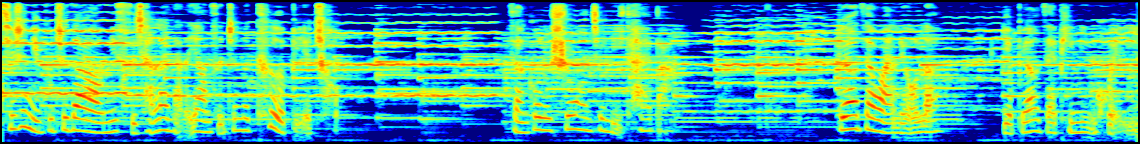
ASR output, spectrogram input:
其实你不知道，你死缠烂打的样子真的特别丑。攒够了失望就离开吧，不要再挽留了，也不要再拼命回忆，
